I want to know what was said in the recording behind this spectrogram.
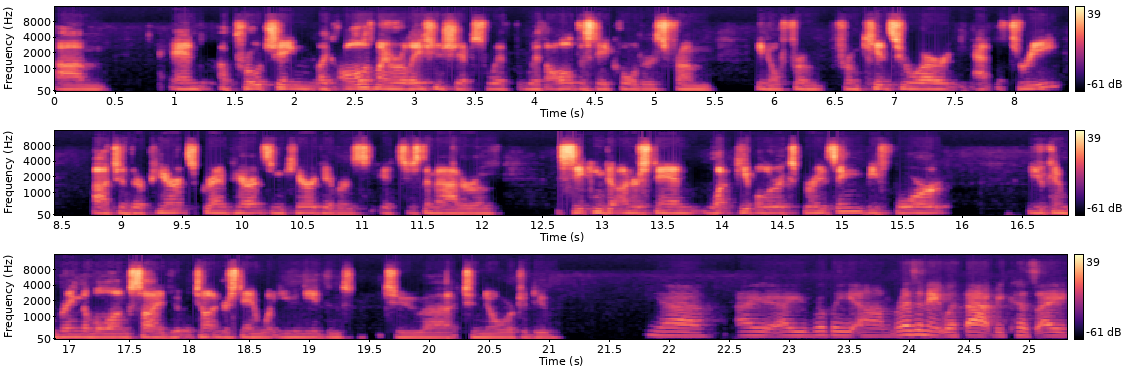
um, and approaching like all of my relationships with with all the stakeholders from you know from from kids who are at three uh, to their parents, grandparents, and caregivers. It's just a matter of seeking to understand what people are experiencing before you can bring them alongside to, to understand what you need them to to, uh, to know or to do. Yeah, I, I really um, resonate with that because I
